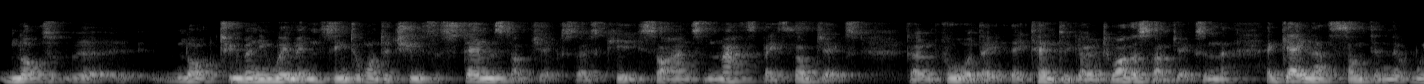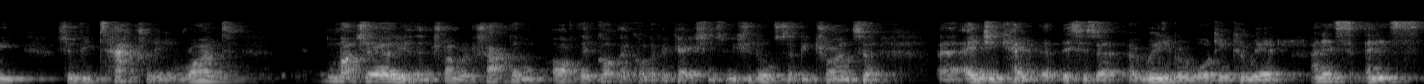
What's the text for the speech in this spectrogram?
not uh, not too many women seem to want to choose the STEM subjects, those key science and maths based subjects. Going forward, they, they tend to go to other subjects, and again, that's something that we should be tackling right much earlier than trying to attract them after they've got their qualifications. We should also be trying to uh, educate that this is a, a, really rewarding career, and it's and it's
